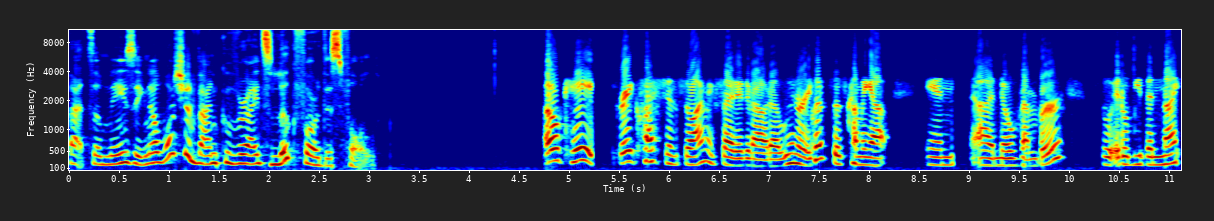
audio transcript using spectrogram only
That's amazing. Now, what should Vancouverites look for this fall? Okay, great question. So I'm excited about a lunar eclipse that's coming up in uh, November. So it'll be the night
